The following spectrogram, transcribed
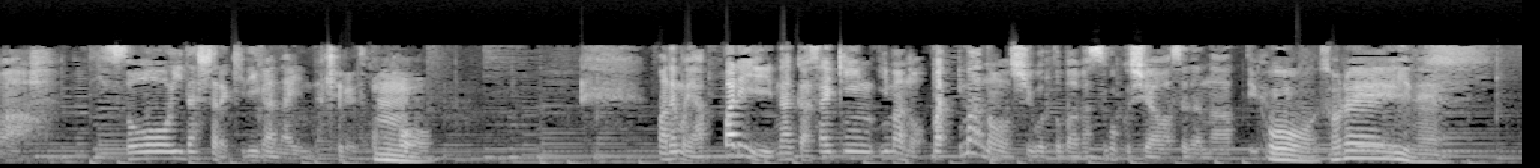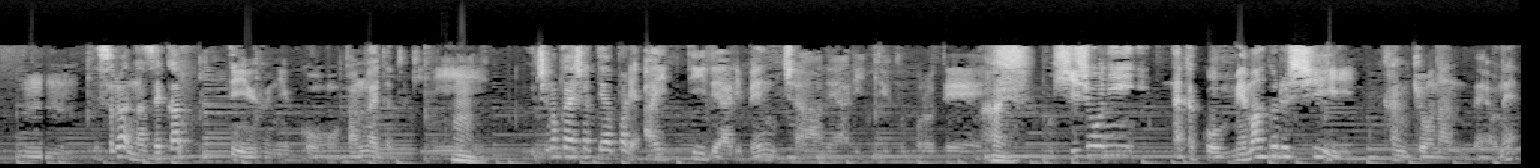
まあ、理想を言い出したらキリがないんだけれども、まあでもやっぱりなんか最近今の、まあ今の仕事場がすごく幸せだなっていうふうにおおそれいいね。うん。でそれはなぜかっていうふうにこう考えたときに、うちの会社ってやっぱり IT でありベンチャーでありっていうところで、はい。非常になんかこう目まぐるしい環境なんだよね。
